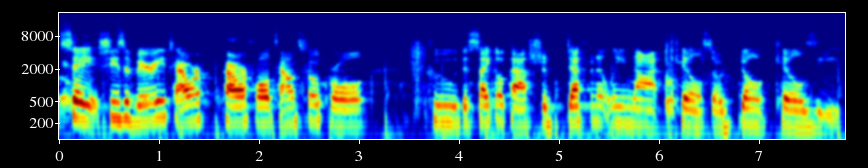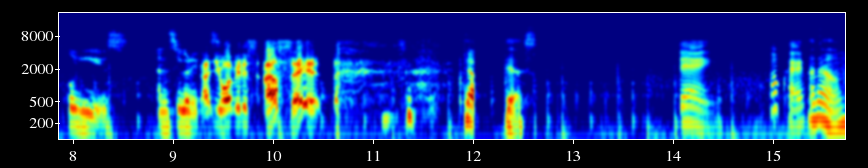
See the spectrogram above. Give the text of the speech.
listen. Say she's a very tower powerful townsfolk role, who the psychopath should definitely not kill. So don't kill Z, please, and see what it Uh, you want me to? I'll say it. No. Yes. Dang. Okay. I know.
